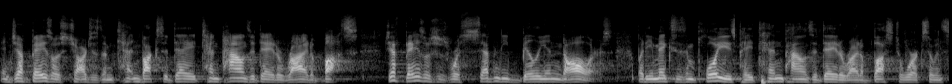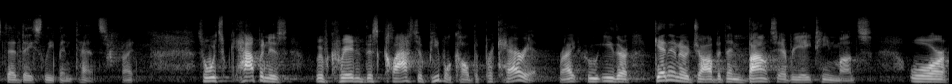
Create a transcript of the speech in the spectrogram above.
and Jeff Bezos charges them 10 bucks a day, 10 pounds a day to ride a bus. Jeff Bezos is worth $70 billion, but he makes his employees pay 10 pounds a day to ride a bus to work, so instead they sleep in tents, right? So what's happened is we've created this class of people called the precariat, right? Who either get in a job but then bounce every 18 months, or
